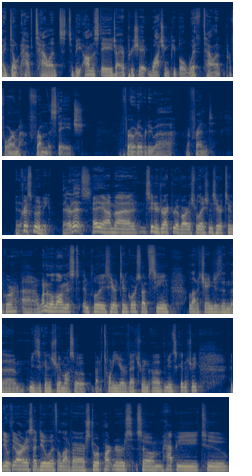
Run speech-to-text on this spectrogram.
I don't have talent to be on the stage, I appreciate watching people with talent perform from the stage throw it over to uh, my friend you know, Chris Mooney. There it is. Hey, I'm uh, senior director of artist relations here at TuneCore. Uh, one of the longest employees here at TuneCore, so I've seen a lot of changes in the music industry. I'm also about a 20 year veteran of the music industry. I deal with the artists. I deal with a lot of our store partners. So I'm happy to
